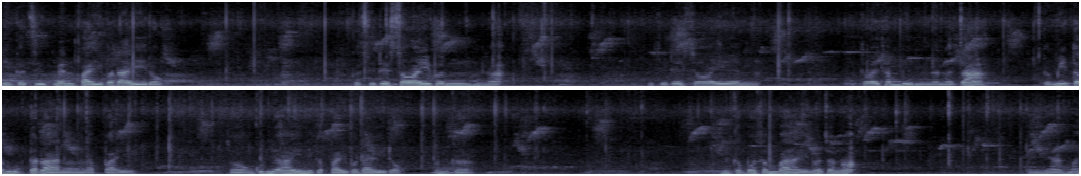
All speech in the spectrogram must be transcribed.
นี่ก็สิแม่นไปบ่ได้ดอกก็สิได้ซอยเพิ่นนั่นะก็สิได้ซอยอันซอยทำบุญนั่นละจ้าก็มีตะลูกตะหลานน่ะไปสองคุณยายนี่ก็ไปบ่ได้ดอกมันก็มันก็บ่สบายเนาะจ้ะเนาะ ไปยากมา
